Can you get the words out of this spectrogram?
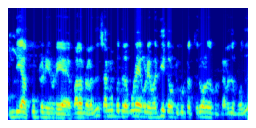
இந்தியா கூட்டணியினுடைய பலம் நடந்தது. சமீபத்தில் கூட எங்களுடைய மத்திய கமிட்டி கூட்டம் திருவனந்தபுரம் நடந்த போது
